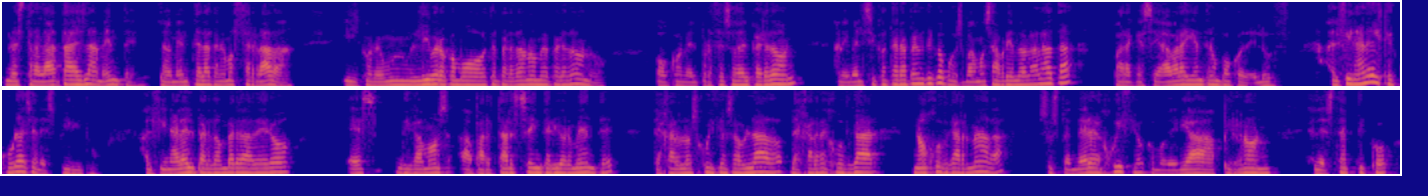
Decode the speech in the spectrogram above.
Nuestra lata es la mente, la mente la tenemos cerrada. Y con un libro como Te perdono, me perdono o con el proceso del perdón, a nivel psicoterapéutico, pues vamos abriendo la lata para que se abra y entre un poco de luz. Al final el que cura es el espíritu. Al final el perdón verdadero es, digamos, apartarse interiormente, dejar los juicios a un lado, dejar de juzgar, no juzgar nada, suspender el juicio, como diría Pirrón, el escéptico,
